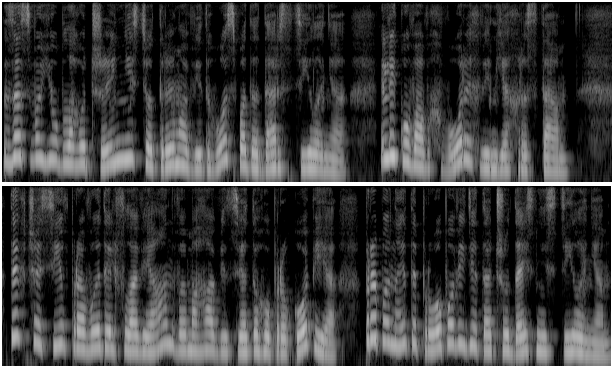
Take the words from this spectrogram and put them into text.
За свою благочинність отримав від Господа дар зцілення, лікував хворих в ім'я Христа. Тих часів правитель Флавіан вимагав від святого Прокопія припинити проповіді та чудесні стілення,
